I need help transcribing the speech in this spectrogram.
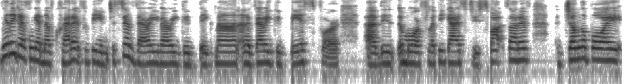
really doesn't get enough credit for being just a very, very good big man and a very good base for uh, the, the more flippy guys to do spots out of. Jungle Boy,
